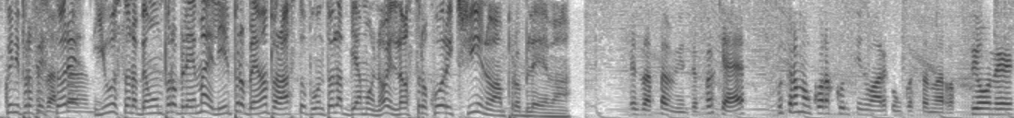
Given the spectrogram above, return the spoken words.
Quindi, professore. Houston abbiamo un problema e lì il problema però a sto punto l'abbiamo noi, il nostro cuoricino ha un problema. Esattamente, perché potremmo ancora continuare con questa narrazione,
